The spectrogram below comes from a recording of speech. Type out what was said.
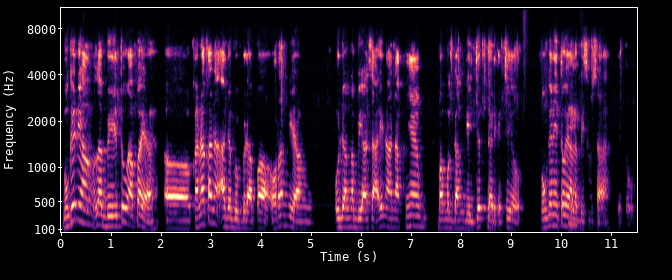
Mungkin yang lebih itu apa ya? eh, karena kan ada beberapa orang yang udah ngebiasain anaknya memegang gadget dari kecil. Mungkin itu yang Hmm. lebih susah gitu.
